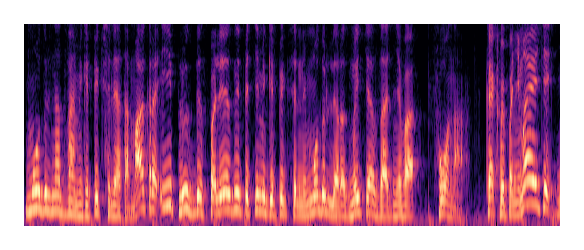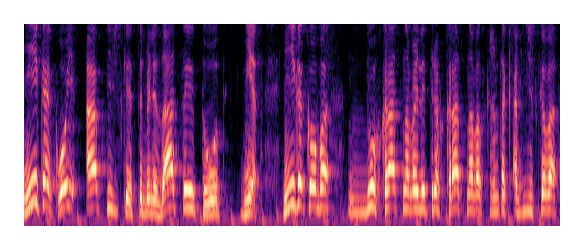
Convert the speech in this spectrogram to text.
модуль на 2 мегапикселя от Amacro и плюс бесполезный 5 мегапиксельный модуль для размытия заднего фона. Как вы понимаете, никакой оптической стабилизации тут нет. Никакого двухкратного или трехкратного, скажем так, оптического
